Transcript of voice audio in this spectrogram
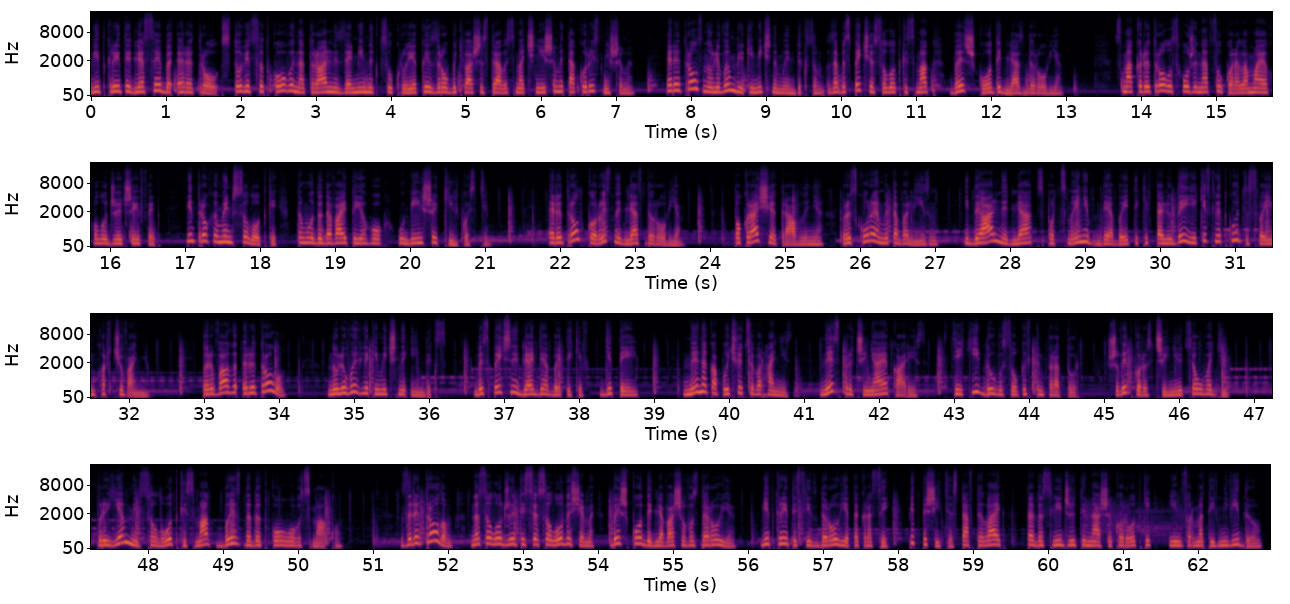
Відкрити для себе еретрол 100% натуральний замінник цукру, який зробить ваші страви смачнішими та кориснішими. Еретрол з нульовим глікемічним індексом забезпечує солодкий смак без шкоди для здоров'я. Смак еретролу схожий на цукор, але має охолоджуючий ефект. Він трохи менш солодкий, тому додавайте його у більшій кількості. Еритрол корисний для здоров'я, покращує травлення, прискорює метаболізм, ідеальний для спортсменів, діабетиків та людей, які слідкують за своїм харчуванням. Переваги еритролу нульовий глікемічний індекс, безпечний для діабетиків, дітей, не накопичується в організмі, не спричиняє карієс, стійкий до високих температур, швидко розчинюється у воді. Приємний солодкий смак без додаткового смаку. З ретролом насолоджуйтеся солодощами без шкоди для вашого здоров'я. Відкрити світ здоров'я та краси, підпишіться, ставте лайк та досліджуйте наші короткі і інформативні відео.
